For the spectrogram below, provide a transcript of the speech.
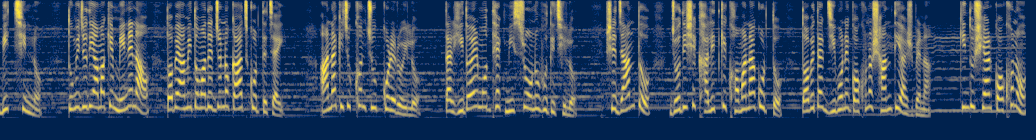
বিচ্ছিন্ন। তুমি যদি আমাকে মেনে নাও, তবে আমি তোমাদের জন্য কাজ করতে চাই। আনা কিছুক্ষণ চুপ করে রইল। তার হৃদয়ের মধ্যে এক মিশ্র অনুভূতি ছিল। সে জানতো, যদি সে খালিদকে ক্ষমা না করত, তবে তার জীবনে কখনো শান্তি আসবে না। কিন্তু সে আর কখনো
